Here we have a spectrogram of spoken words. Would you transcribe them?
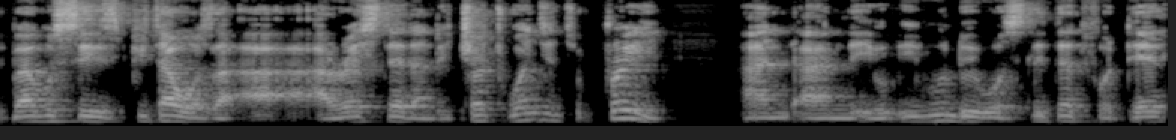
The Bible says Peter was uh, uh arrested and the church went into pray and and even though he was slated for death,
